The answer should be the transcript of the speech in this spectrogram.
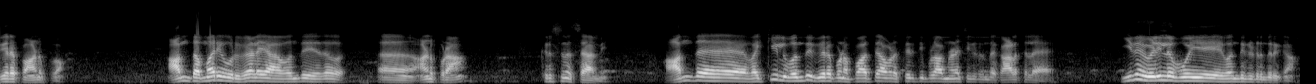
வீரப்பன் அனுப்புவான். அந்த மாதிரி ஒரு வேலையாக வந்து ஏதோ அனுப்புகிறான் கிருஷ்ணசாமி. அந்த வக்கீல் வந்து வீரப்பனை பார்த்து அவனை திருத்திப்படாமல் நினச்சிக்கிட்டு இருந்த காலத்தில் இவன் வெளியில் போய் வந்துக்கிட்டு இருந்திருக்கான்.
